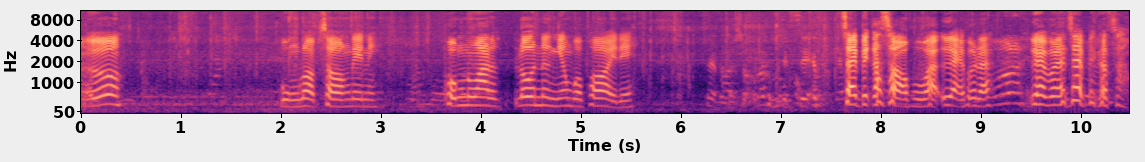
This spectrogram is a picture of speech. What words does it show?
เออปรุงรอบซองเด้นี่พงนัวโลหนึ่งยังบ่พออีกเด้ใส่ไปกระสอบคุณเป็นกระสอบผัวเอื้อยเพื่อนะเอื้อยเพื่อนใส่เป็นกระสอบ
